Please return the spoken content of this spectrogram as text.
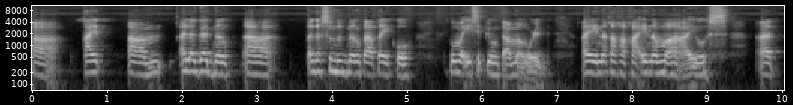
ah kahit um, alagad ng ah, tagasunod ng tatay ko, hindi ko maisip yung tamang word, ay nakakakain ng maayos. At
